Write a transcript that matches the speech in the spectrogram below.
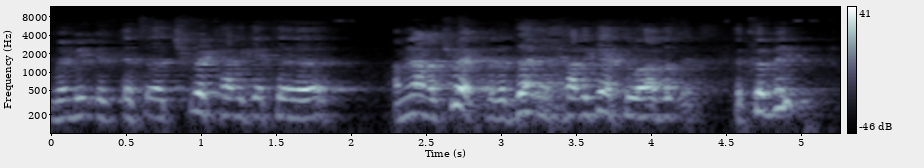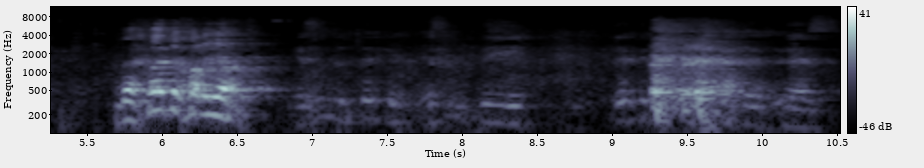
Maybe it, it's a trick how to get to, I mean not a trick, but a derech how to get to other. It could be. Isn't the, isn't the difficult, isn't the difficult that is,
